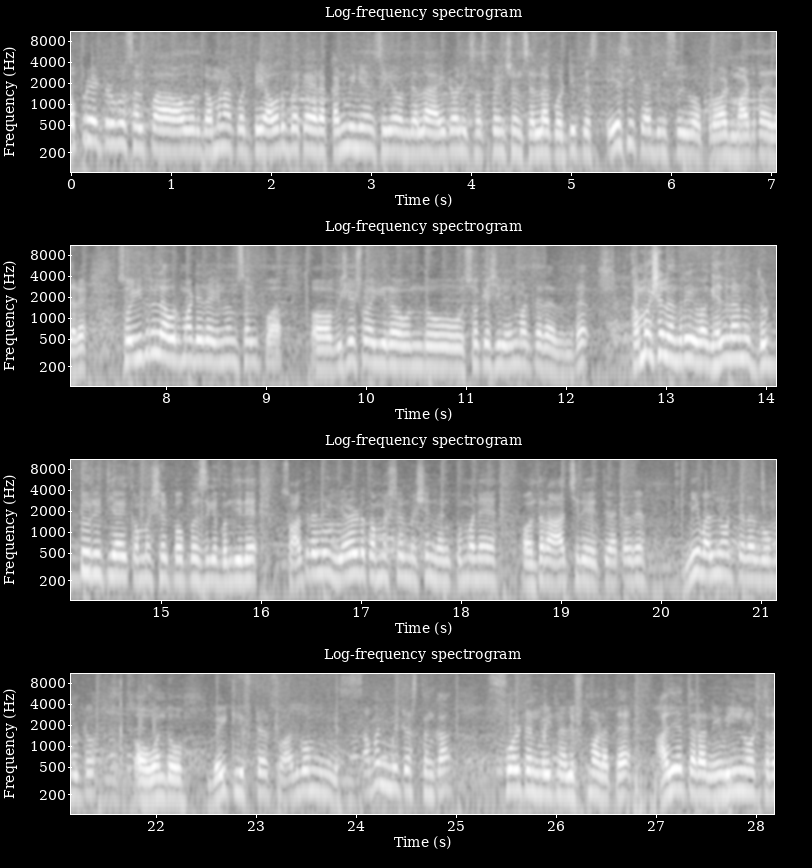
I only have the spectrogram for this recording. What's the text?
ಆಪ್ರೇಟ್ರಿಗೂ ಸ್ವಲ್ಪ ಅವ್ರ ಗಮನ ಕೊಟ್ಟು, ಅವ್ರಿಗೆ ಬೇಕಾಗಿರೋ ಕನ್ವೀನಿಯನ್ಸಿಗೆ ಒಂದೆಲ್ಲ ಹೈಡ್ರಾಲಿಕ್ ಸಸ್ಪೆನ್ಷನ್ಸ್ ಎಲ್ಲ ಕೊಟ್ಟು ಪ್ಲಸ್ ಎ ಸಿ ಕ್ಯಾಬಿನ್ಸು ಇವಾಗ ಪ್ರೊವೈಡ್ ಮಾಡ್ತಾ ಇದ್ದಾರೆ. ಸೊ ಇದರಲ್ಲಿ ಅವ್ರು ಮಾಡಿರೋ ಇನ್ನೊಂದು ಸ್ವಲ್ಪ ವಿಶೇಷವಾಗಿರೋ ಒಂದು ಶೋಕೇಶಲ್ಲಿ ಏನು ಮಾಡ್ತಾ ಇರೋದು ಅಂದರೆ ಕಮರ್ಷಿಯಲ್ ಅಂದರೆ ಇವಾಗ ಎಲ್ಲನೂ ದೊಡ್ಡ ರೀತಿಯಾಗಿ ಕಮರ್ಷಿಯಲ್ ಪರ್ಪಸ್ಗೆ ಬಂದಿದೆ. ಸೊ ಅದರಲ್ಲಿ ಎರಡು ಕಮರ್ಷಿಯಲ್ ಮೆಷಿನ್ ನಂಗೆ ತುಂಬಾ ಒಂಥರ ಆಶ್ಚರ್ಯ ಇತ್ತು. ಯಾಕಂದರೆ ನೀವು ಅಲ್ಲಿ ನೋಡ್ತಾ ಇರೋದು ಬಂದ್ಬಿಟ್ಟು ಒಂದು ವೆಯ್ಟ್ ಲಿಫ್ಟರ್ ಸೊ ಅದು ಬಂದು ನಿಮಗೆ ಸೆವೆನ್ ಮೀಟರ್ಸ್ ತನಕ ಫೋರ್ ಟನ್ ವೆಯ್ಟ್ನ ಲಿಫ್ಟ್ ಮಾಡುತ್ತೆ. ಅದೇ ಥರ ನೀವು ಇಲ್ಲಿ ನೋಡ್ತಾರ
